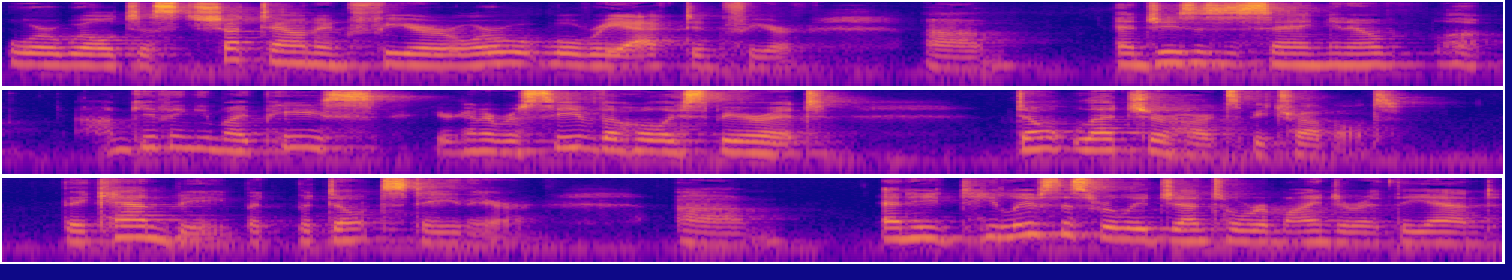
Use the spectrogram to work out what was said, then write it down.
or we'll just shut down in fear, or we'll react in fear. Um, and Jesus is saying, you know, look, I'm giving you my peace. You're going to receive the Holy Spirit. Don't let your hearts be troubled they can be, but but don't stay there. Um, and he he leaves this really gentle reminder at the end,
